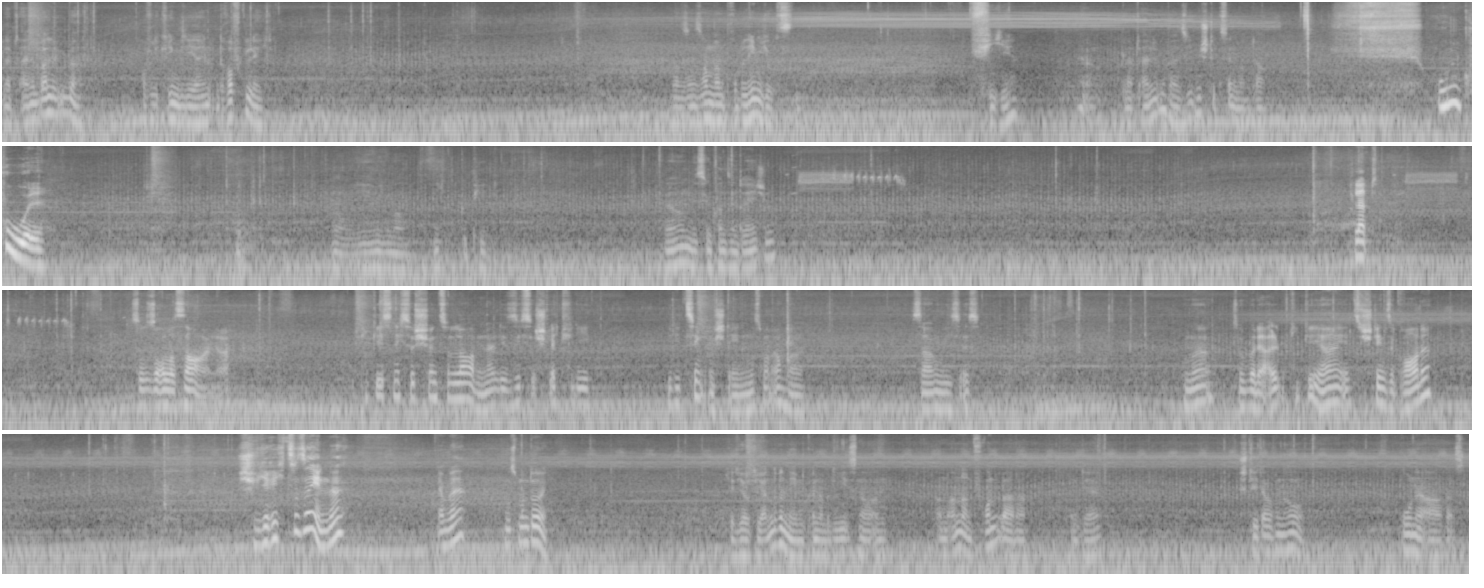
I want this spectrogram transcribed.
Bleibt eine Balle über. Hoffentlich kriegen wir die da hinten drauf gelegt. Sonst haben wir ein Problem, Justen vier. Ja, bleibt eine über. Sieben Stück sind noch da. Uncool. Oh, gepiekt. Ja, ein bisschen Concentration. Klappt. So soll es sein, ne? Pike ist nicht so schön zu laden, ne? Die sich so schlecht für die, wie die Zinken stehen, muss man auch mal sagen, wie es ist. Mal, so bei der alten Pike, ja, jetzt stehen sie gerade. Schwierig zu sehen, ne? Aber muss man durch. Ich hätte ja auch die andere nehmen können, aber die ist noch am, am anderen Frontlader. Und der steht auf dem Hof. Ohne Ares.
